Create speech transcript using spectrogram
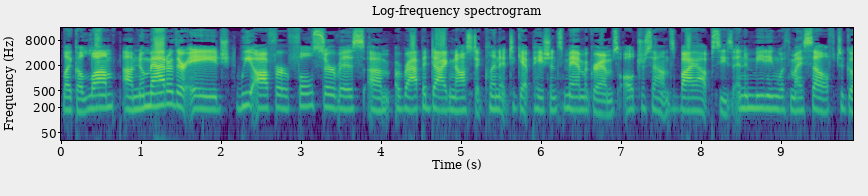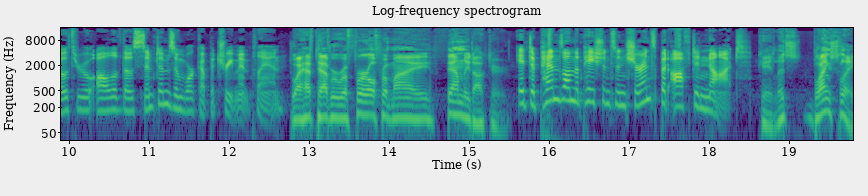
like a lump, um, no matter their age, we offer full service, um, a rapid diagnostic clinic to get patients mammograms, ultrasounds, biopsies, and a meeting with myself to go through all of those symptoms and work up a treatment plan. Do I have to have a referral from my family doctor? It depends on the patient's insurance, but often not. Okay, let's blank slate.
